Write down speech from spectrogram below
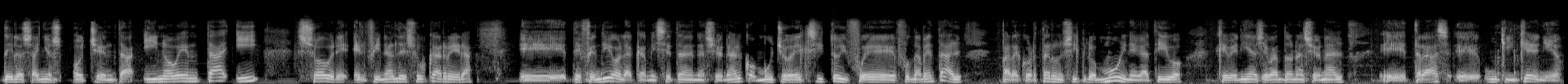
de los años 80 y 90 y sobre el final de su carrera eh, defendió la camiseta de Nacional con mucho éxito y fue fundamental para cortar un ciclo muy negativo que venía llevando Nacional eh, tras eh, un quinquenio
